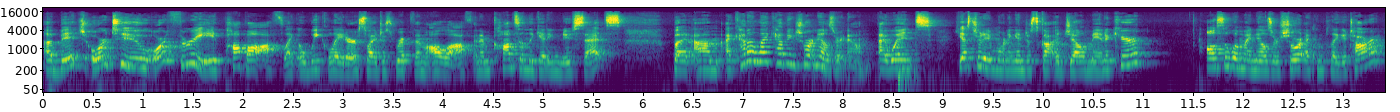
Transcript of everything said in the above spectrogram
a bitch or two or three pop off like a week later. So I just rip them all off and I'm constantly getting new sets. But um, I kind of like having short nails right now. I went yesterday morning and just got a gel manicure. Also, when my nails are short, I can play guitar.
